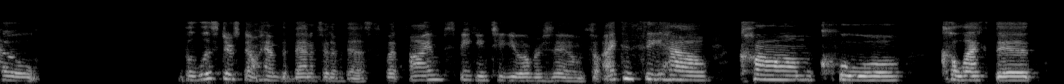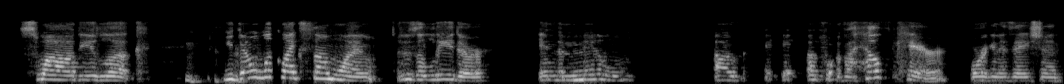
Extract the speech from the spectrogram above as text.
So the listeners don't have the benefit of this, but I'm speaking to you over Zoom. So I can see how calm, cool, collected, suave you look. You don't look like someone who's a leader in the middle of, of, of a healthcare organization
